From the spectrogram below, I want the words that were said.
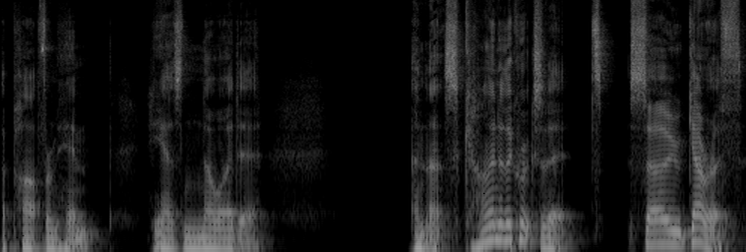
apart from him. He has no idea. And that's kind of the crux of it. So, Gareth,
